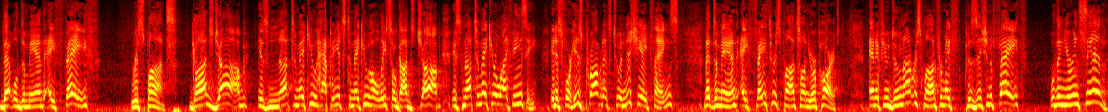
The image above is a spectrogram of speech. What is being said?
that will demand a faith response. God's job is not to make you happy, it's to make you holy. So God's job is not to make your life easy. It is for His providence to initiate things that demand a faith response on your part. And if you do not respond from a position of faith, well, then you're in sin.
